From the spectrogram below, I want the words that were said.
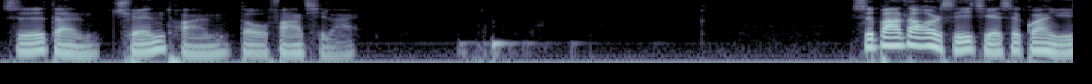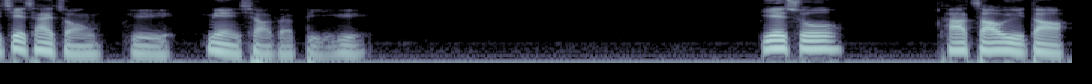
只等全团都发起来。”十八到二十一节是关于芥菜种与面酵的比喻。耶稣他遭遇到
